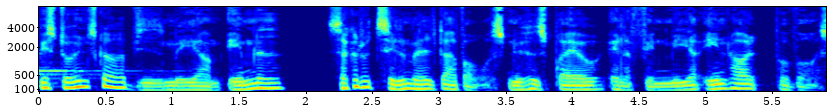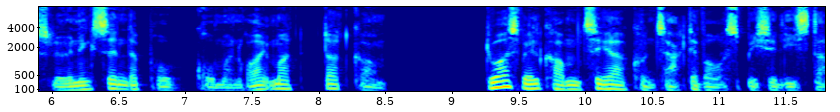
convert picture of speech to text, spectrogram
Hvis du ønsker at vide mere om emnet, så kan du tilmelde dig vores nyhedsbreve eller finde mere indhold på vores lønningscenter på grummanrøgmert.com. Du er også velkommen til at kontakte vores specialister.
